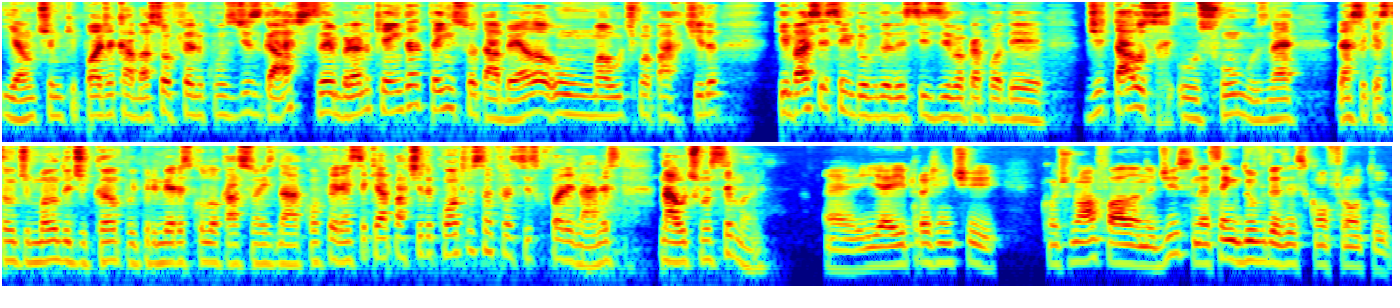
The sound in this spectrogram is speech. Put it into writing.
E é um time que pode acabar sofrendo com os desgastes. Lembrando que ainda tem em sua tabela uma última partida que vai ser sem dúvida decisiva para poder ditar os, os rumos, né? Dessa questão de mando de campo e primeiras colocações na conferência, que é a partida contra o San Francisco 49ers na última semana. É, e aí, para a gente continuar falando disso, né, sem dúvidas esse confronto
